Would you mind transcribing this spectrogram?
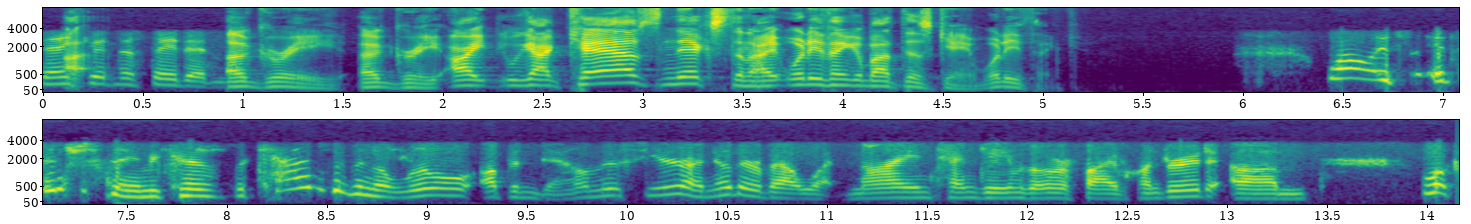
Thank goodness they didn't. Agree, agree. All right, we got Cavs Knicks tonight. What do you think about this game? What do you think? Well, it's it's interesting because the Cavs have been a little up and down this year. I know they're about what nine, ten games over 500. Um, look,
